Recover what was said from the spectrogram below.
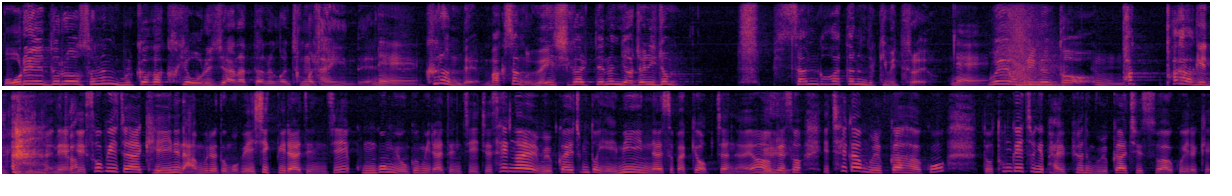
올해 들어서는 물가가 크게 오르지 않았다는 건 정말 다행인데. 네. 그런데 막상 외식할 때는 여전히 좀 비싼 것 같다는 느낌이 들어요. 네. 왜 우리는 더팍 급하게 느껴지는 네, 겁니까? 이게 소비자 개인은 아무래도 뭐 외식비라든지 공공요금이라든지 이제 생활 물가에 좀 더 예민할 수밖에 없잖아요. 네. 그래서 이 체감 물가하고 또 통계청이 발표하는 물가 지수하고 이렇게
